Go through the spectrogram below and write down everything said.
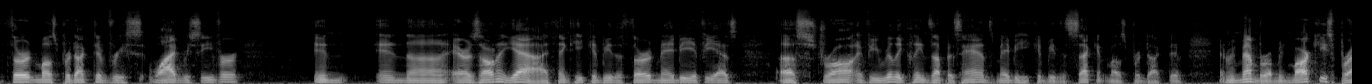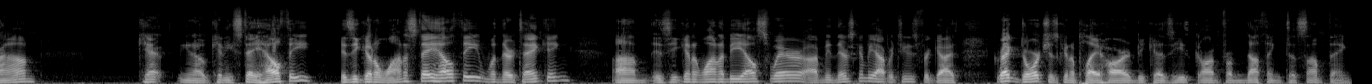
third most productive re- wide receiver in in uh, Arizona? Yeah, I think he could be the third. Maybe if he has a strong, if he really cleans up his hands, maybe he could be the second most productive. And remember, I mean, Marquise Brown can't, you know, can he stay healthy? Is he going to want to stay healthy when they're tanking? Um, is he going to want to be elsewhere? I mean, there's going to be opportunities for guys. Greg Dortch is going to play hard because he's gone from nothing to something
